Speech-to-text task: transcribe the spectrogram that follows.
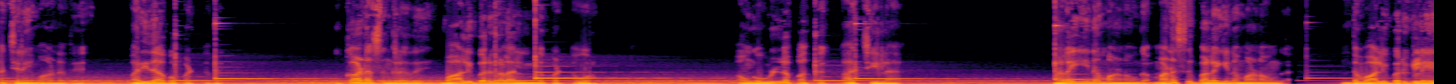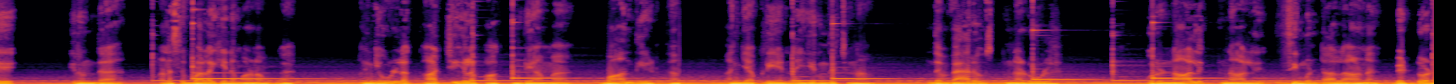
ஆச்சரியமானது பரிதாபப்பட்டது. உக்காடாசுங்கிறது வாலிபர்களால் நிந்தப்பட்ட ஒரு அவங்க உள்ள பார்த்த காட்சியில பலகீனமானவங்க மனசு பலகீனமானவங்க இந்த வாலிபர்களே இருந்த மனசு பலகீனமானவங்க உள்ள காட்சிகளை பார்க்க முடியாம வாந்தி எடுத்தாங்க. அங்கே அப்படி என்ன இருந்துச்சுன்னா இந்த வேர் ஹவுஸ்க்கு நடுவில் ஒரு நாலுக்கு நாலு சிமெண்டால் ஆன பெட்டோட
